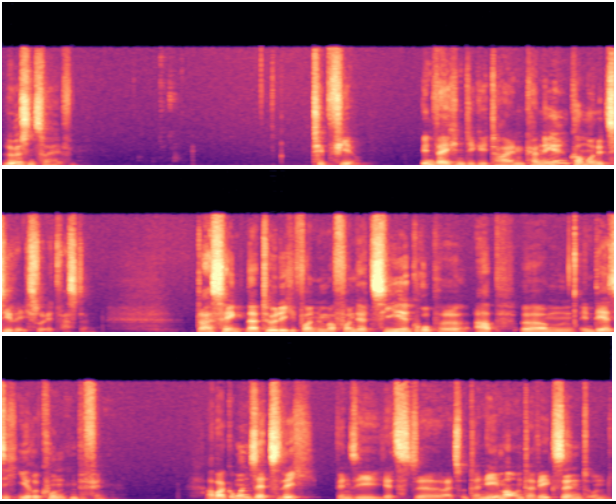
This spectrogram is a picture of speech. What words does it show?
lösen zu helfen. Tipp 4. In welchen digitalen Kanälen kommuniziere ich so etwas denn? Das hängt natürlich von, immer von der Zielgruppe ab, ähm, in der sich Ihre Kunden befinden. Aber grundsätzlich wenn Sie jetzt äh, als Unternehmer unterwegs sind und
